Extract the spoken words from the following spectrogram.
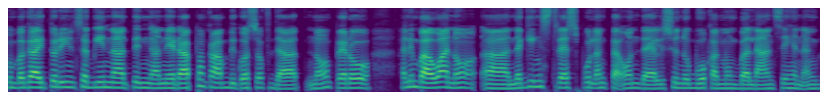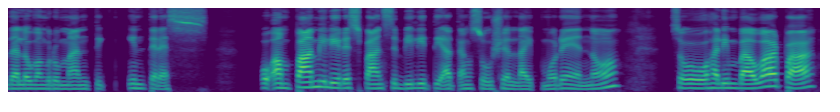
Kumbaga ito rin sabihin natin nga nahirapan ka because of that 'no, pero halimbawa 'no, ah, naging stressful ang taon dahil sinubukan mong balansehin ang dalawang romantic interest o ang family responsibility at ang social life mo rin 'no. So halimbawa pa,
